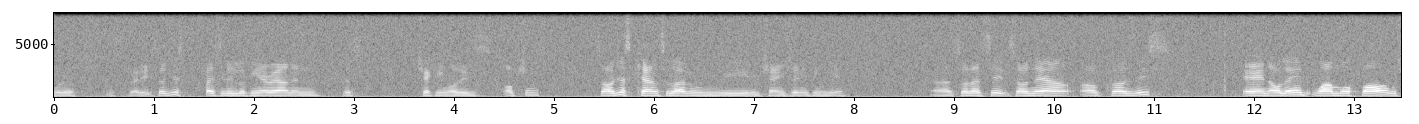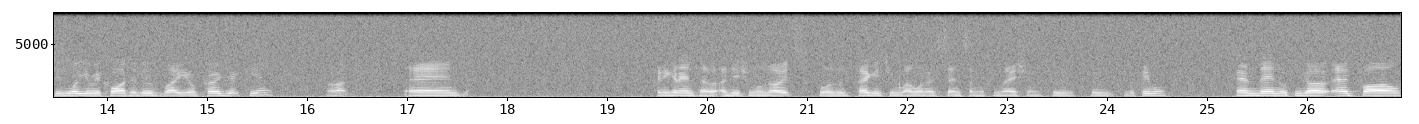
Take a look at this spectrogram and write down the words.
What else? That's about it. So just basically looking around and just checking all these options. So I'll just cancel. I haven't really changed anything here. Uh, so that's it. So now I'll close this and I'll add one more file which is what you're required to do by your project here alright and and you can enter additional notes for the package. You might want to send some information to, to, to the people. And then we can go add file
